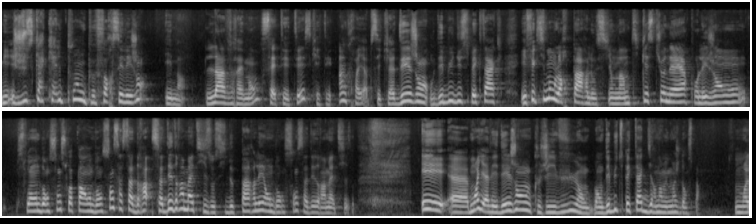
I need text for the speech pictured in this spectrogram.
Mais jusqu'à quel point on peut forcer les gens? Eh ben, là vraiment, cet été, ce qui était incroyable, c'est qu'il y a des gens au début du spectacle, effectivement on leur parle aussi, on a un petit questionnaire pour les gens, soit en dansant, soit pas en dansant, ça, ça, dédramatise aussi, de parler en dansant, ça dédramatise. Et euh, moi, il y avait des gens que j'ai vus en, début de spectacle dire non mais moi je danse pas. Moi,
